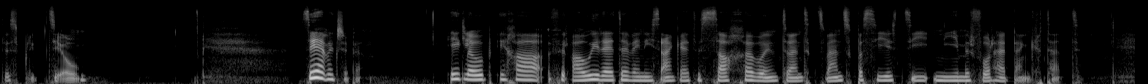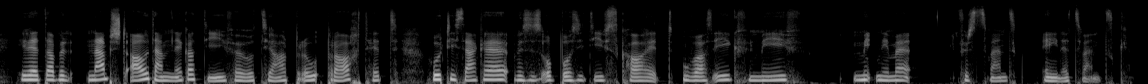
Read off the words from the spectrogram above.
das bleibt sie auch. Sie hat mir geschrieben, ich glaube, ich kann für alle reden, wenn ich sage, dass Sachen, die im 2020 passiert sind, niemand vorher gedacht hat. Ich werde aber nebst all dem Negativen, was das Jahr gebracht hat, würde sagen, was es auch Positives hat und was ich für mich mitnehme fürs 2021.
